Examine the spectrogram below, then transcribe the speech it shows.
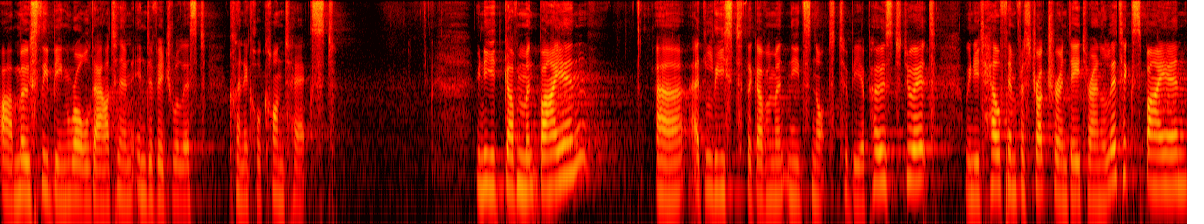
are mostly being rolled out in an individualist clinical context. We need government buy-in. Uh, at least the government needs not to be opposed to it. We need health infrastructure and data analytics buy-in.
